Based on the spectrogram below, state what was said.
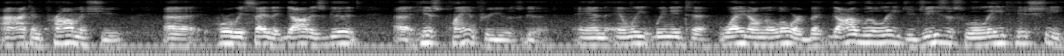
I, I can promise you, uh, where we say that God is good, uh, His plan for you is good. And, and we, we need to wait on the Lord. But God will lead you. Jesus will lead His sheep.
